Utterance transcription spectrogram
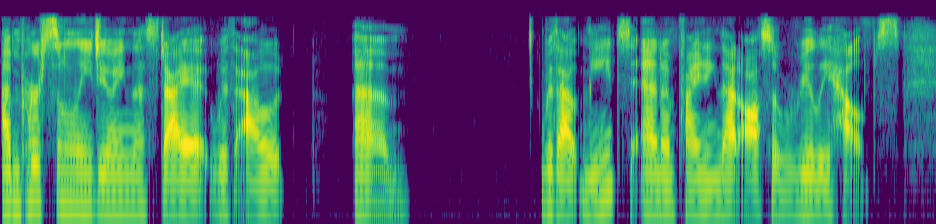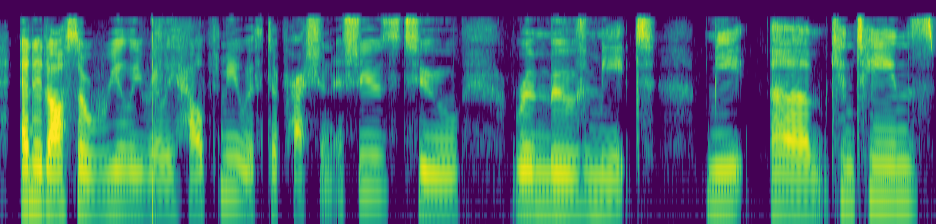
I'm personally doing this diet without um, without meat, and I'm finding that also really helps. And it also really, really helped me with depression issues to remove meat. Meat um, contains,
